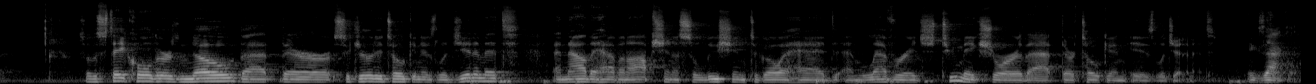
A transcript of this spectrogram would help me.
So the stakeholders know that their security token is legitimate, and now they have an option, a solution to go ahead and leverage to make sure that their token is legitimate. Exactly.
